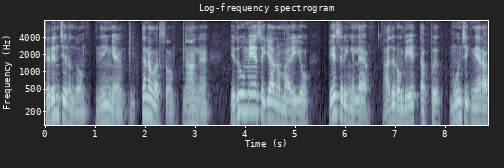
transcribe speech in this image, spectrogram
தெரிஞ்சிருந்தோம் நீங்கள் இத்தனை வருஷம் நாங்கள் எதுவுமே செய்யாத மாதிரியும் பேசுகிறீங்கள அது ரொம்பவே தப்பு. மூஞ்சிக்கு நேராக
